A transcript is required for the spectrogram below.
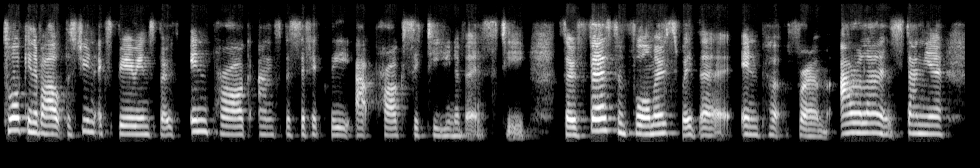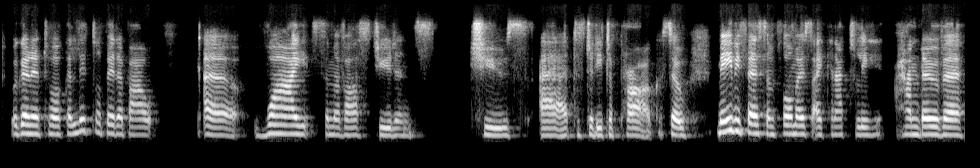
talking about the student experience both in Prague and specifically at Prague City University. So first and foremost, with uh, input from Arolan and Stanya, we're going to talk a little bit about uh, why some of our students choose uh, to study to Prague. So maybe first and foremost, I can actually hand over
